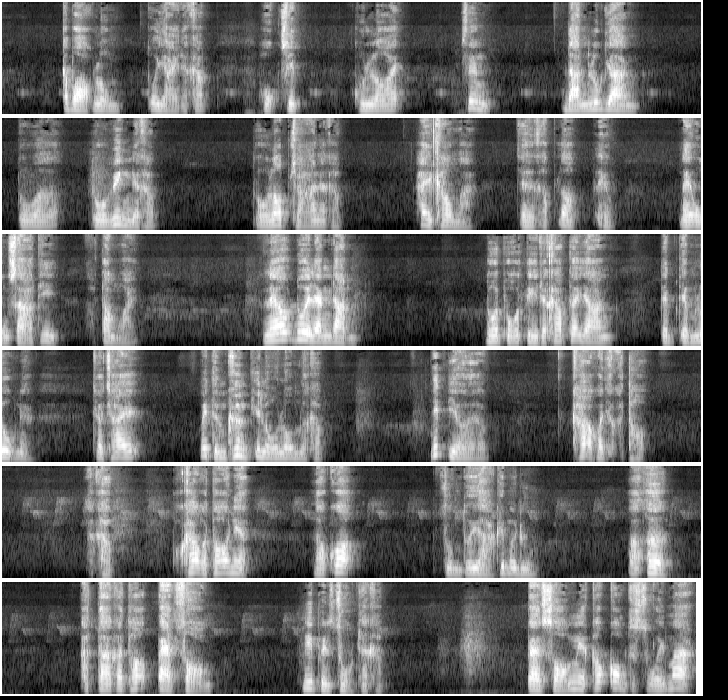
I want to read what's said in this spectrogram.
กระบอกลมตัวใหญ่นะครับ 60คูณร้อยซึ่งดันลูกยางตัวตัววิ่งเนะครับ ตัวรอบช้านะครับ ให้เข้ามาเจอกับรอบเร็ว ในองศาที่เราตั้งไว้ แล้วด้วยแรงดัน โดยปกตินะครับ ถ้ายางเต็มเต็มๆลูกเนี่ย จะใช้ไม่ถึงครึ่งกิโลลมแล้วครับ นิดเดียวนะครับ ข้าวก็จะกระเทาะนะครับพอข้าวกระเทาะเนี่ย เราก็สุ่มตัวอย่างขึ้นมาดูว่าเออ อัตรากระเทาะแปดสองนี่เป็นสูตรนะครับแปดสองเนี่ยเขากล้องจะสวยมาก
